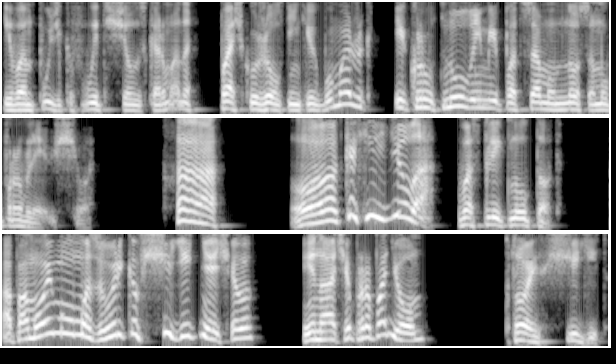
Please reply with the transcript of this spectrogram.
Иван Пузиков вытащил из кармана пачку желтеньких бумажек и крутнул ими под самым носом управляющего. «Ха! Вот какие дела!» — воскликнул тот. «А, по-моему, у мазуриков щадить нечего, иначе пропадем». «Кто их щадит?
